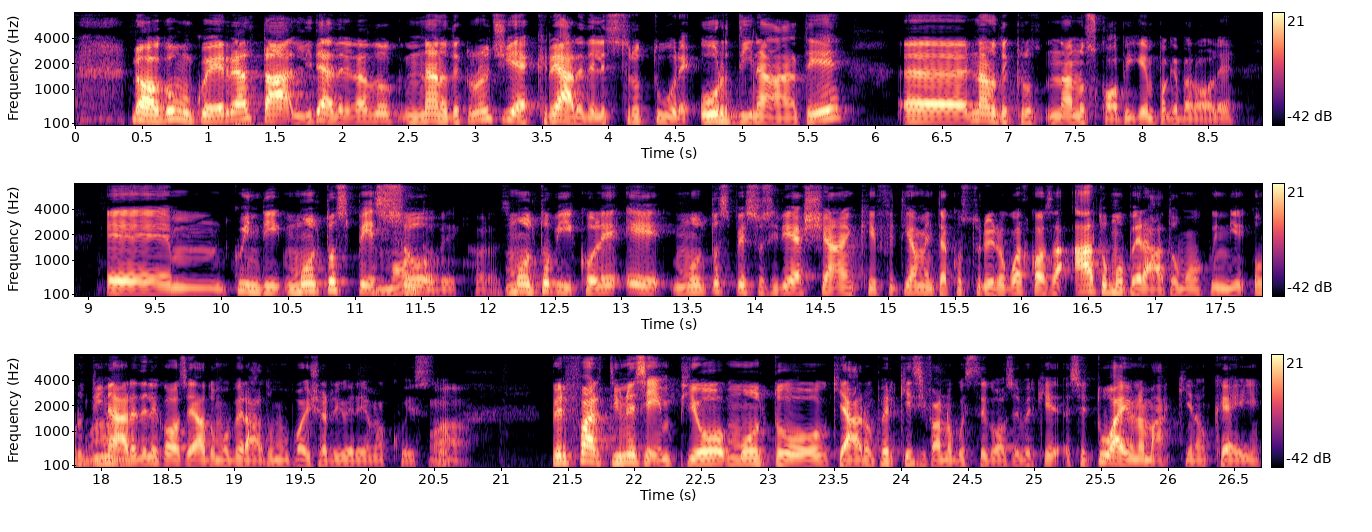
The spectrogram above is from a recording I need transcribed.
no, comunque in realtà l'idea delle nato- nanotecnologie è creare delle strutture ordinate, eh, nanotecno- nanoscopiche in poche parole. Ehm, quindi molto spesso molto, piccolo, sì. molto piccole e molto spesso si riesce anche effettivamente a costruire qualcosa atomo per atomo, quindi ordinare wow. delle cose atomo per atomo, poi ci arriveremo a questo. Wow. Per farti un esempio molto chiaro, perché si fanno queste cose? Perché se tu hai una macchina, ok?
